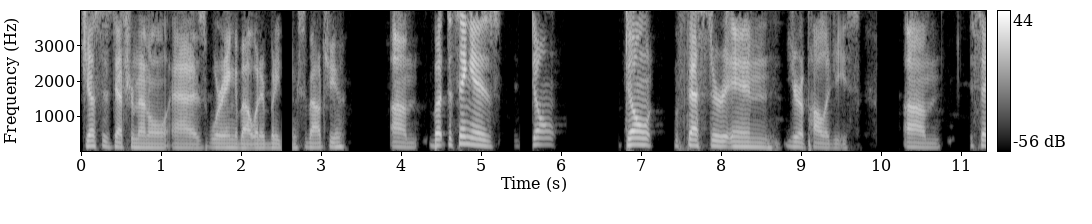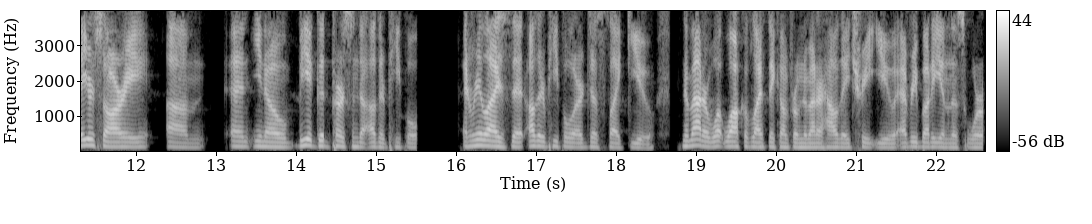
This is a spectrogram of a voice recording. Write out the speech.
just as detrimental as worrying about what everybody thinks about you. Um, but the thing is, don't don't fester in your apologies. Um, say you're sorry, um, and you know, be a good person to other people, and realize that other people are just like you. No matter what walk of life they come from, no matter how they treat you, everybody in this world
